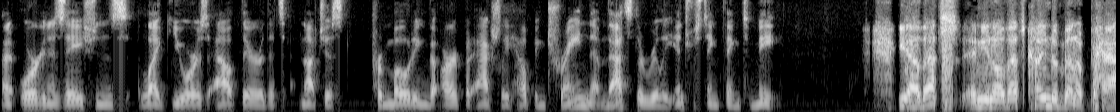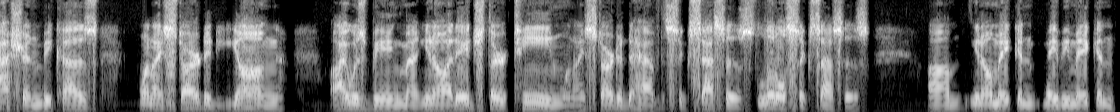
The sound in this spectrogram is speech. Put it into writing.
uh, organizations like yours out there that's not just promoting the art, but actually helping train them. That's the really interesting thing to me. Yeah, that's, and you know, that's kind of been a passion because when I started young, I was being, you know, at age 13, when I started to have the successes, little successes, um, you know, making, maybe making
